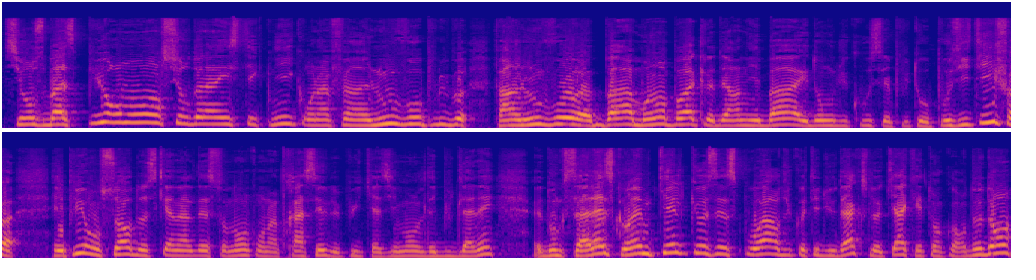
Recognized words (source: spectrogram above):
si on se base purement sur de l'analyse technique, on a fait un nouveau plus bas, enfin un nouveau euh, bas moins bas que le dernier bas, et donc du coup c'est plutôt positif. Et puis on sort de ce canal descendant qu'on a tracé depuis quasiment le début de l'année. Donc ça laisse quand même quelques espoirs du côté du DAX, le CAC est encore dedans,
